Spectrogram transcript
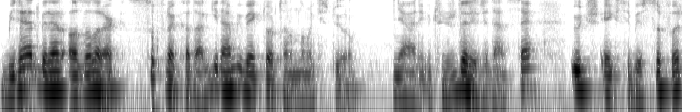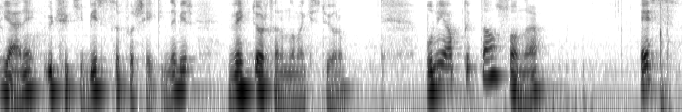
birer birer azalarak sıfıra kadar giden bir vektör tanımlamak istiyorum. Yani 3. derecedense 3 eksi 1 0 yani 3 2 1 0 şeklinde bir vektör tanımlamak istiyorum. Bunu yaptıktan sonra s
